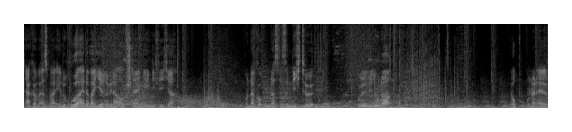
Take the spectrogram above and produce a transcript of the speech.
Da können wir erstmal in Ruhe eine Barriere wieder aufstellen gegen die Viecher. Und dann gucken, dass wir sie nicht töten. Ulvi Luna. Jupp, 111.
